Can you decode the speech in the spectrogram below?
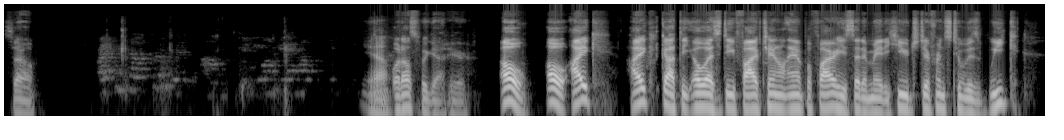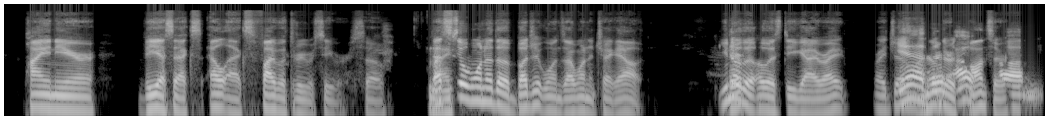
So Yeah. What else we got here? Oh, oh, Ike. Ike got the OSD five channel amplifier. He said it made a huge difference to his weak Pioneer VSX LX 503 receiver. So that's still one of the budget ones I want to check out. You know They're- the OSD guy, right? Right, Joe? Yeah, I know they're they're a out. sponsor. Um,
